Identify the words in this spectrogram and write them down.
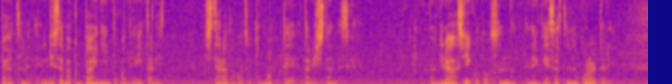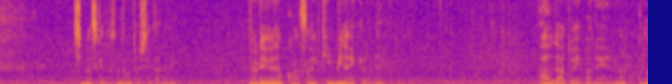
ぱい集めて売りさばく売人とかね、いたりしたらとかちょっと待ってたりしたんですけど、紛らわしいことをすんなってね、警察に怒られたりしますけど、そんなことしてたらね。あれなんか最近見ないけどね。パウダーといえばね、マックの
